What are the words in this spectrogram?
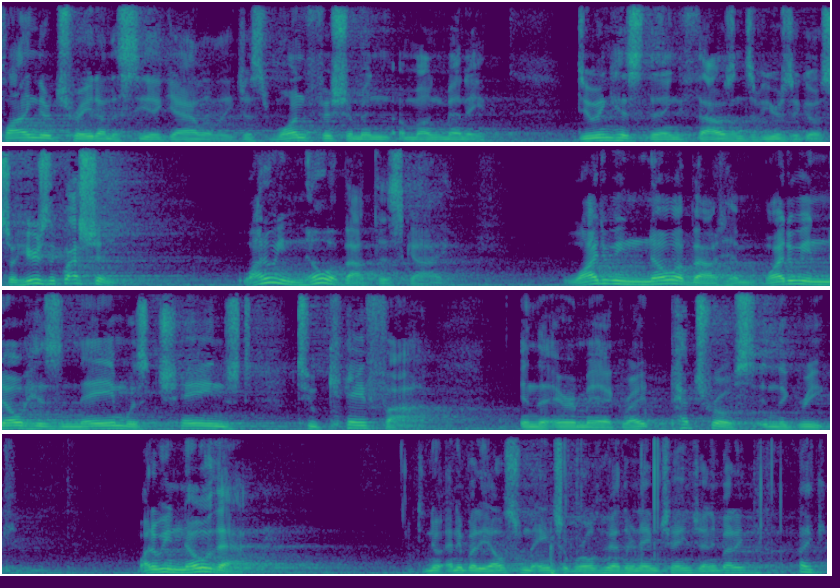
plying their trade on the Sea of Galilee, just one fisherman among many, doing his thing thousands of years ago. So here's the question why do we know about this guy? Why do we know about him? Why do we know his name was changed to Kepha in the Aramaic, right? Petros in the Greek. Why do we know that? Do you know anybody else from the ancient world who had their name changed? Anybody? Like,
